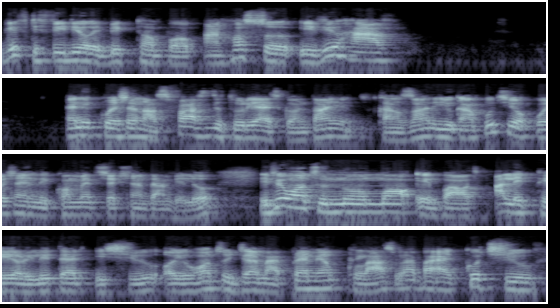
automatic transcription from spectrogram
give the video a big thumb up. And also, if you have any question as far as the tutorial is concerned, you can put your question in the comment section down below. If you want to know more about Alipay related issue or you want to join my premium class whereby I coach you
